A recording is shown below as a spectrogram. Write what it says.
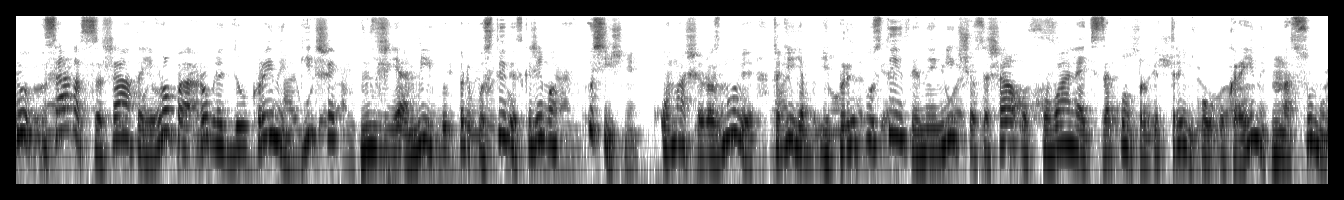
Ну зараз США та Європа роблять для України більше, ніж я міг би припустити, скажімо, у січні. У нашій розмові тоді я б і припустити не міг, що США ухвалять закон про підтримку України на суму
